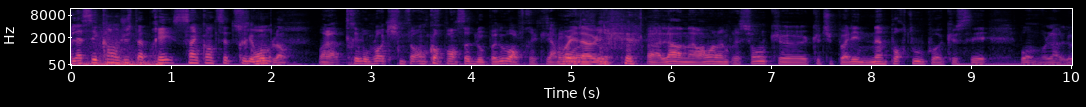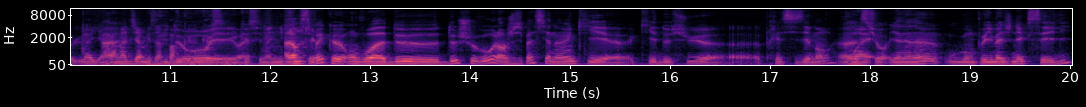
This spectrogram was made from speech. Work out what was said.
La séquence juste après, 57 très secondes. Beau plan. Voilà, très beau plan qui me fait encore penser à de l'open world, très clairement. Oui, là, oui. là, on a vraiment l'impression que, que, tu peux aller n'importe où, quoi. Que c'est. Bon, là, il n'y a rien à dire, mais à part que, c'est magnifique. Alors, c'est vrai qu'on voit deux, deux, chevaux. Alors, je sais pas s'il y en a un qui est, qui est dessus euh, précisément. Euh, il y en a un où on peut imaginer que c'est Ellie.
